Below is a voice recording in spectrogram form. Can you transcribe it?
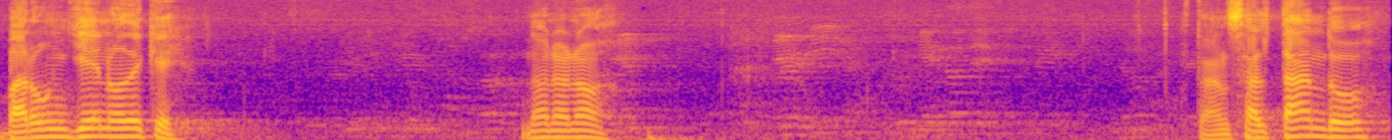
varón lleno de qué? No, no, no. Están saltando,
